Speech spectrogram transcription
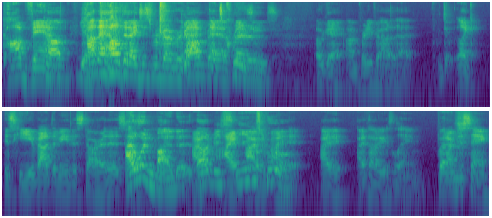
Cobb Vanth. Cobb- yeah. How the hell did I just remember Cobb that? That's Vanth, there it crazy. Okay, I'm pretty proud of that. Like, is he about to be the star of this? I wouldn't mind it. That I- would be. I, he I was would cool. mind it. I I thought he was lame, but I'm just saying.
